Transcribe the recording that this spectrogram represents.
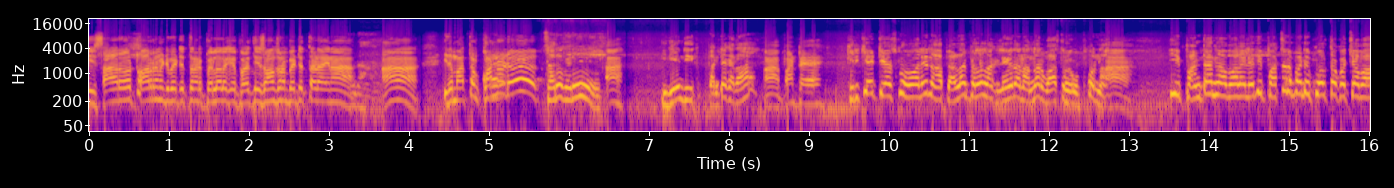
ఈ సారు టోర్నమెంట్ పెట్టిస్తున్నాడు పిల్లలకి ప్రతి సంవత్సరం పెట్టిస్తాడు ఆయన. ఆ ఇది మొత్తం కొన్నాడు. సరే కానీ ఆ, ఇదేంది? ఇది పంటే కదా? ఆ, పంటే. క్రికెట్ చేసుకోవాలి నా పిల్లం పిల్లలు నాకు లేదని అన్నారు వాస్తవం ఒప్పుకున్నా. ఆ, ఈ పంట అవ్వాలి లేదు ఈ పచ్చని పంట కోల్తాకొచ్చావా?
